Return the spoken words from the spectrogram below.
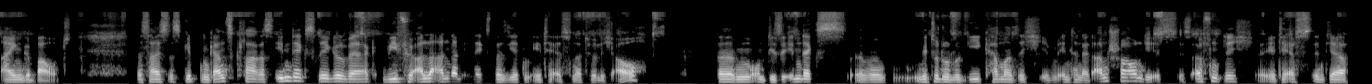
eingebaut. Das heißt, es gibt ein ganz klares Indexregelwerk, wie für alle anderen indexbasierten ETFs natürlich auch. Ähm, und diese Index-Methodologie äh, kann man sich im Internet anschauen. Die ist, ist öffentlich. ETFs sind ja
